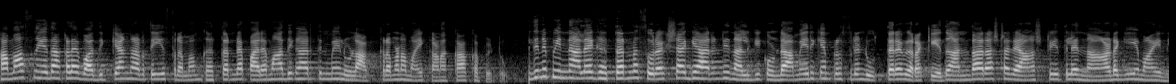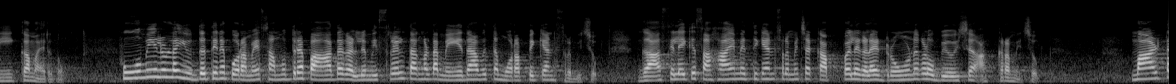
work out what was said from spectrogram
ഹമാസ് നേതാക്കളെ വധിക്കാൻ നടത്തിയ ഈ ശ്രമം ഖത്തറിന്റെ പരമാധികാരത്തിന്മേലുള്ള ആക്രമണമായി കണക്കാക്കപ്പെട്ടു. ഇതിന് പിന്നാലെ ഖത്തറിന് സുരക്ഷാ ഗ്യാരണ്ടി നൽകിക്കൊണ്ട് അമേരിക്കൻ പ്രസിഡന്റ് ഉത്തരവിറക്കിയത് അന്താരാഷ്ട്ര രാഷ്ട്രീയത്തിലെ നാടകീയമായ നീക്കമായിരുന്നു. ഭൂമിയിലുള്ള യുദ്ധത്തിന് പുറമെ സമുദ്രപാതകളിലും ഇസ്രയേൽ തങ്ങളുടെ മേധാവിത്വം ഉറപ്പിക്കാൻ ശ്രമിച്ചു. ഗാസിലേക്ക് സഹായം എത്തിക്കാൻ ശ്രമിച്ച കപ്പലുകളെ ഡ്രോണുകൾ ഉപയോഗിച്ച് ആക്രമിച്ചു. മാൾട്ട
